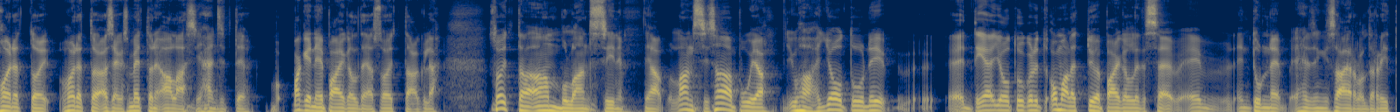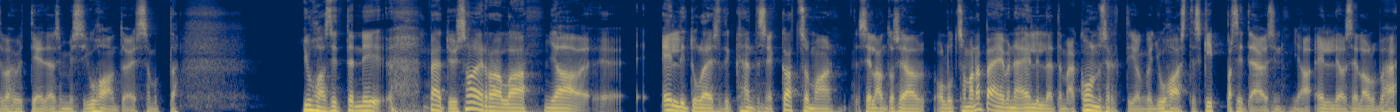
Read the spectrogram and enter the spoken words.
hoidat, toi, hoidat toi asiakas, mettone alas, ja hän sitten pakenee paikalta ja soittaa kyllä soittaa ambulanssin ja lanssi saapuu ja Juhahan joutuu, niin en tiedä joutuuko nyt omalle työpaikalle. Tässä, en, en tunne Helsingin sairaalalta riittävän hyvin tietäisin missä Juha on töissä, mutta Juha sitten niin päätyy sairaalaan ja Elli tulee sitten häntä sinne katsomaan. Siellä on tosiaan ollut samana päivänä Ellillä tämä konsertti, jonka Juha sitten skippasi täysin. Ja Elli on siellä ollut vähän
